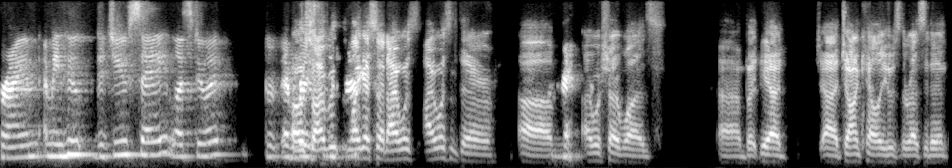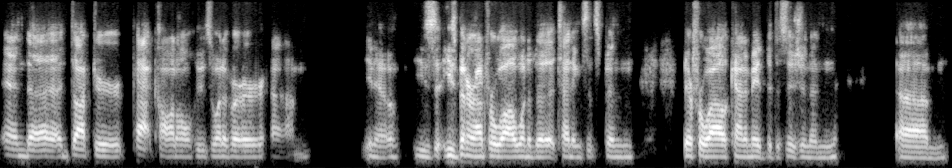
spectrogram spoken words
Brian? I mean, who did you say, let's do it? Oh, so I was like I said, I was I wasn't there. Um, okay. I wish I was, uh, but yeah, uh, John Kelly, who's the resident, and uh, Dr. Pat Connell, who's one of our, um, you know, he's he's been around for a while. One of the attendings that's been there for a while, kind of made the decision, and um,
